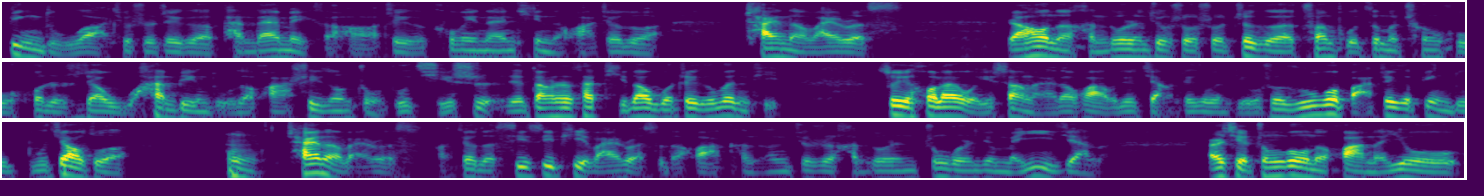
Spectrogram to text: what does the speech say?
病毒啊，就是这个 pandemic 哈，这个 COVID-19 的话叫做 China virus。然后呢，很多人就说说这个川普这么称呼，或者是叫武汉病毒的话，是一种种族歧视。就当时他提到过这个问题。所以后来我一上来的话，我就讲这个问题。我说，如果把这个病毒不叫做 China virus 啊，叫做 CCP virus 的话，可能就是很多人中国人就没意见了。而且中共的话呢，又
